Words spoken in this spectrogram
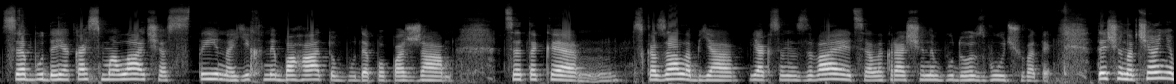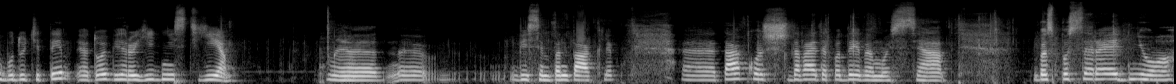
це буде якась мала частина, їх небагато буде по пажам. Це таке, сказала б я, як це називається, але краще не буду озвучувати. Те, що навчання будуть іти, е, то вірогідність є. Е, е, Вісім пентаклів. Також давайте подивимося безпосередньо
